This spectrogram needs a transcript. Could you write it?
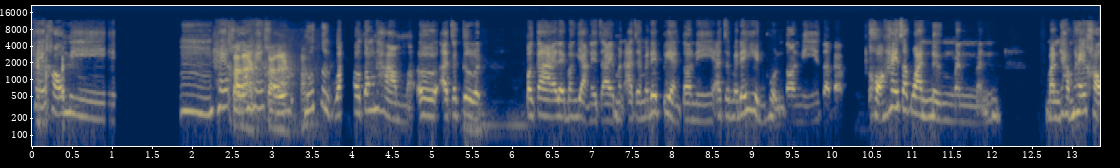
ให้เขามี อืม ให้เขาตระหนักให้เขาตระหนักเนอะรู้สึกว่าเขาต้องทำอะเออ อาจจะเกิดประกายอะไรบางอย่างในใจ มันอาจจะไม่ได้เปลี่ยนตอนนี้ อาจจะไม่ได้เห็นผลตอนนี้ แต่แบบขอให้สักวันหนึ่งมันมันมันทำให้เขา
